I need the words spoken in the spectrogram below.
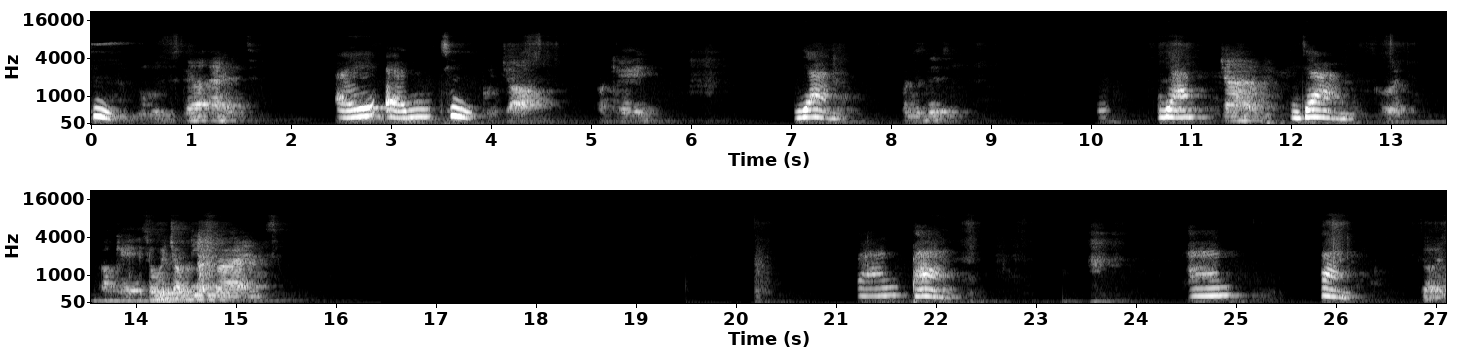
T. Spell ant. A N T. Good job. Okay. Yam. What is this? Yam. Jam. Jam. Good. Okay. So which of these rhymes? Pan. Pan. Can. Pan. Good.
